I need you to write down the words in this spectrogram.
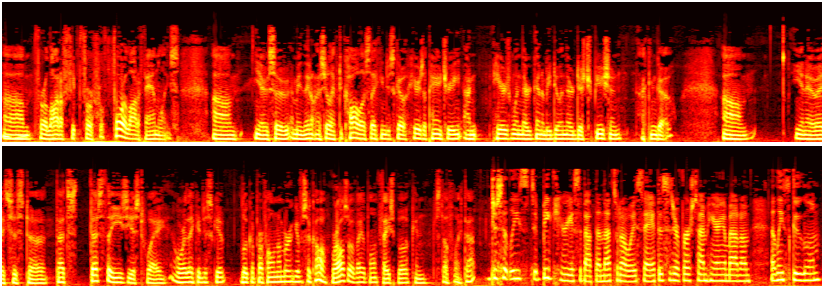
um, for a lot of for, for for a lot of families. Um, you know, so I mean, they don't necessarily have to call us. They can just go, "Here's a pantry, and here's when they're going to be doing their distribution. I can go." Um, you know, it's just uh, that's that's the easiest way. Or they could just give look up our phone number and give us a call. We're also available on Facebook and stuff like that. Just at least be curious about them. That's what I always say. If this is your first time hearing about them, at least Google them,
